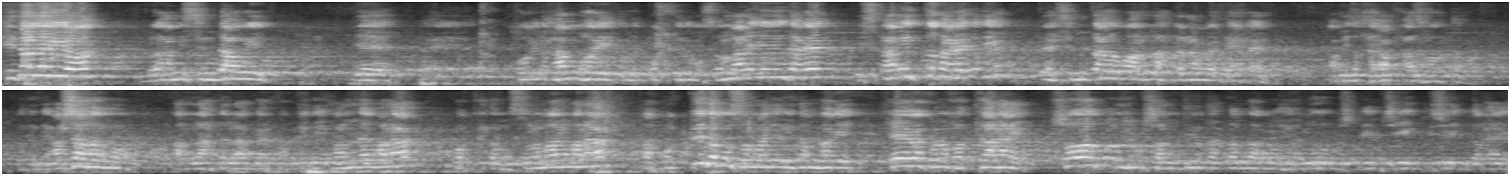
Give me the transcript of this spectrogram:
কিতাব লাগিও আমি চিন্তা হই যে পবিত্র কাম হয় কিন্তু প্রকৃত মুসলমানে যদি থাকে ইসলামিক তো থাকে যদি চিন্তা হব আল্লাহ তালা আমরা দেখেন আমি তো খারাপ কাজ হতাম কিন্তু আশা হব আল্লাহ তালা প্রকৃত ইমানদার বানা প্রকৃত মুসলমান বানা বা প্রকৃত মুসলমানের ইতম ভাগে সে কোনো হত্যা নাই। সব কিছু শান্তি তত্ত্ব হিন্দু মুসলিম শিখ কৃষি দোকানে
